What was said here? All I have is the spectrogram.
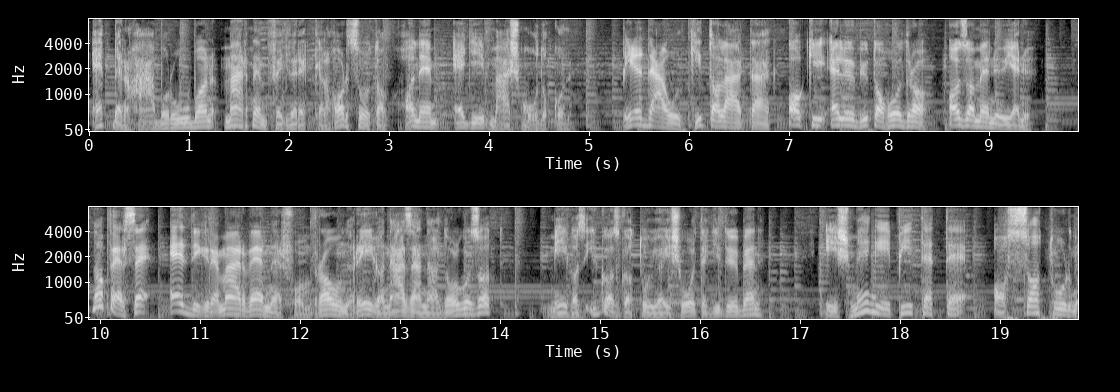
Ebben a háborúban már nem fegyverekkel harcoltak, hanem egyéb más módokon. Például kitalálták, aki előbb jut a holdra, az a menőjenő. Na persze, eddigre már Werner von Braun rég a NASA-nál dolgozott, még az igazgatója is volt egy időben, és megépítette a Saturn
